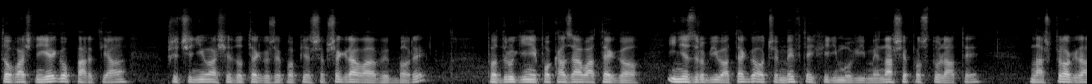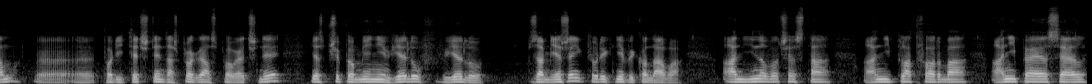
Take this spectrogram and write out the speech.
to właśnie jego partia przyczyniła się do tego, że po pierwsze przegrała wybory, po drugie nie pokazała tego i nie zrobiła tego, o czym my w tej chwili mówimy. Nasze postulaty, nasz program e, e, polityczny, nasz program społeczny jest przypomnieniem wielu, wielu zamierzeń, których nie wykonała ani Nowoczesna, ani Platforma, ani PSL.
